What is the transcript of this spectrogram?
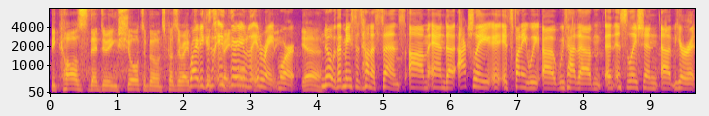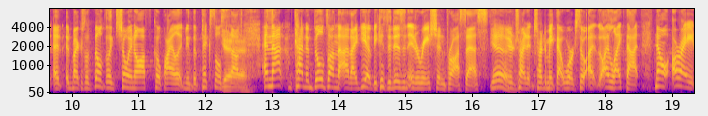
Because they're doing shorter builds, because they're able Right, to because iterate it, they're more able to iterate more. Yeah. No, that makes a ton of sense. Um, and uh, actually, it's funny. We uh, we've had um, an installation uh, here at, at- Microsoft Build, like showing off Copilot, know, the Pixel Yeah. stuff, and that kind of builds on that idea because it is an iteration process. Yeah. You know, try to try to make that work. So I, I like that. Now, all right.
